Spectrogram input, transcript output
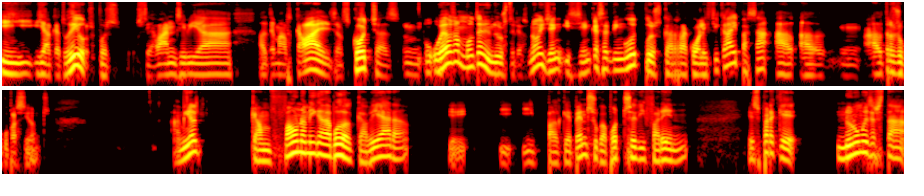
I, i el que tu dius, doncs, si abans hi havia el tema dels cavalls, els cotxes, mm, ho veus en moltes indústries, no? I gent, i gent que s'ha tingut doncs, que requalificar i passar a, a, a altres ocupacions. A mi el que em fa una mica de por del que ve ara, i, i, i pel que penso que pot ser diferent és perquè no només està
